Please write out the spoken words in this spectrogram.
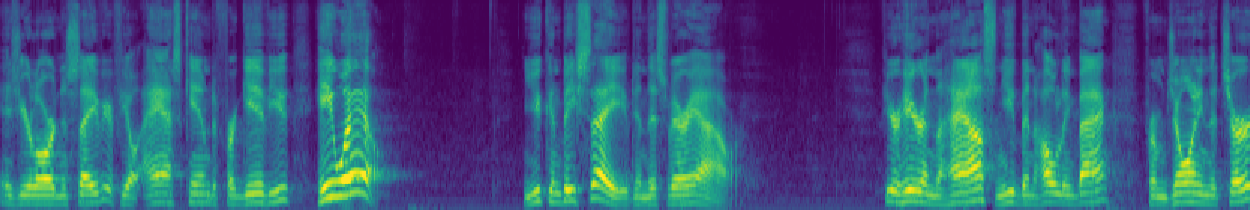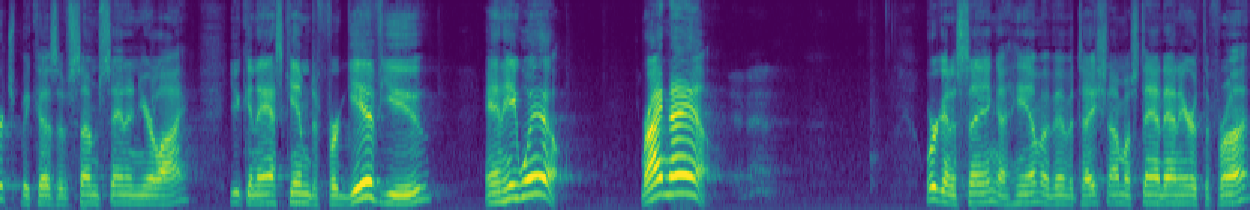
as your Lord and Savior, if you'll ask Him to forgive you, He will. You can be saved in this very hour. If you're here in the house and you've been holding back from joining the church because of some sin in your life, you can ask Him to forgive you, and He will. Right now. Amen. We're going to sing a hymn of invitation. I'm going to stand down here at the front.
